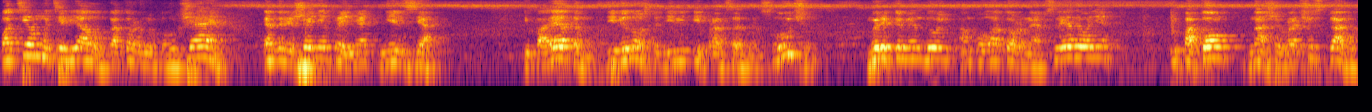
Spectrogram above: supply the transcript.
По тем материалам, которые мы получаем, это решение принять нельзя. И поэтому в 99% случаев мы рекомендуем амбулаторное обследование, и потом наши врачи скажут,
